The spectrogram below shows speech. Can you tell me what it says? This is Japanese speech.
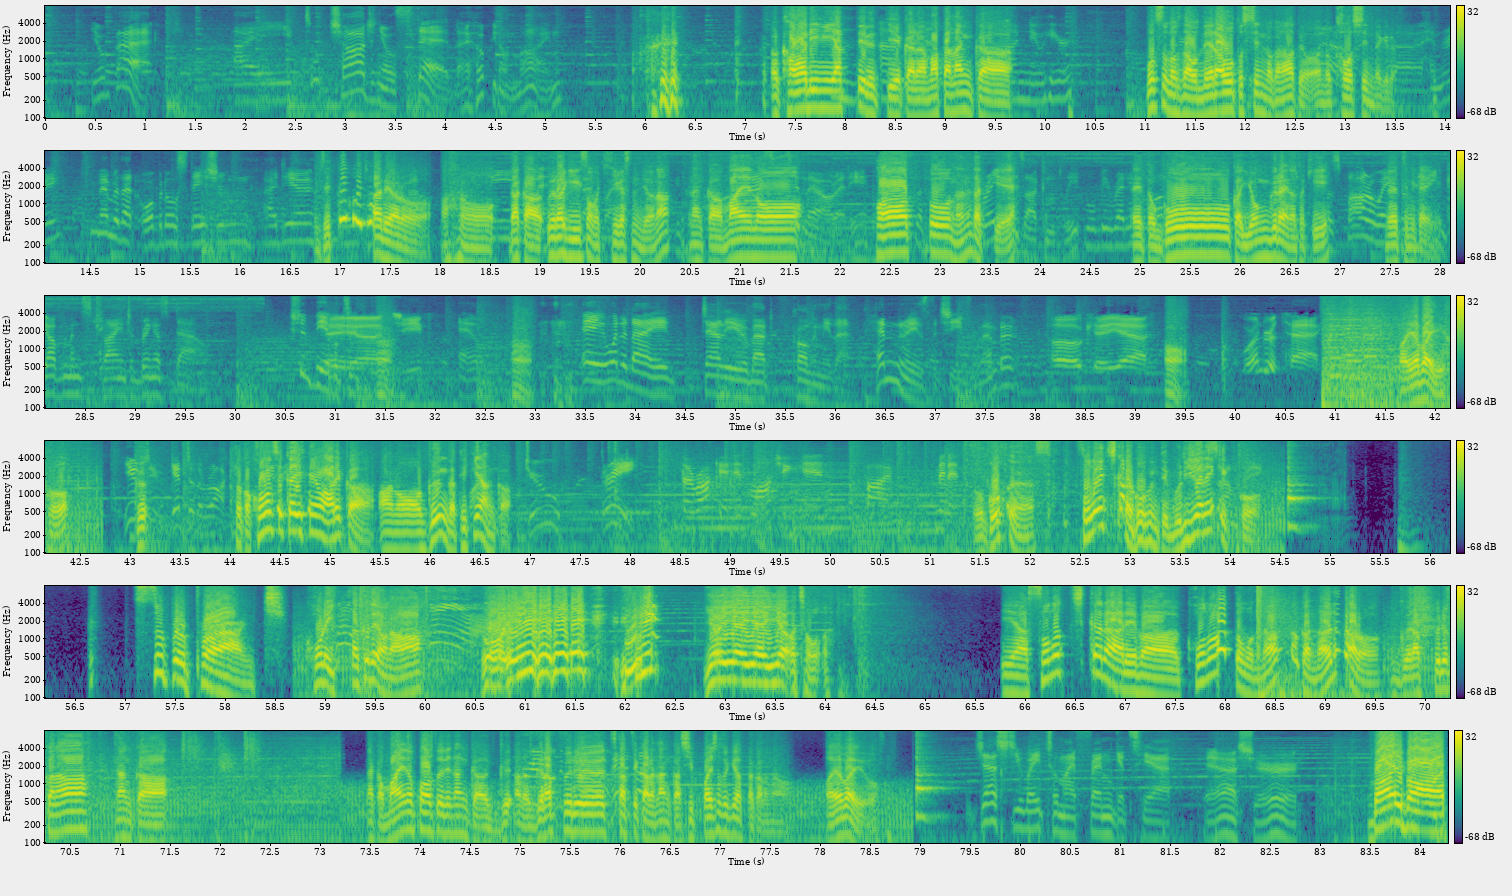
Charge in your stead. I hope you don't mind. 代わりにやってるっていうから、またなんか、ボスの座を狙おうとしてんのかなってあの顔してんだけど。絶対こいつあるやろ。あの、だから裏切りそうな気がするんだよな。なんか前の、パート、なんだっけ？えっ、ー、と、5か4ぐらいの時のやつみたいに。Hey, what did I tell you about calling me that? Henry's the chief, remember? Okay, yeah. ああ、やばいよ。ぐ、とか、この世界線はあれか、あの、軍が敵なんか。5分その1から5分って無理じゃね結構。スーパーパンチこれ一択だよな。おええー、えいやいやいやいや、ちょ。いや、その力あれば、この後もなんとかなるだろう。グラップルかななんか、なんか前のパートでなんかグ、あの、グラップル使ってからなんか失敗した時あったからな。あ、やばいよ。Just you wait till my friend gets here. Yeah, sure. バイバイ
